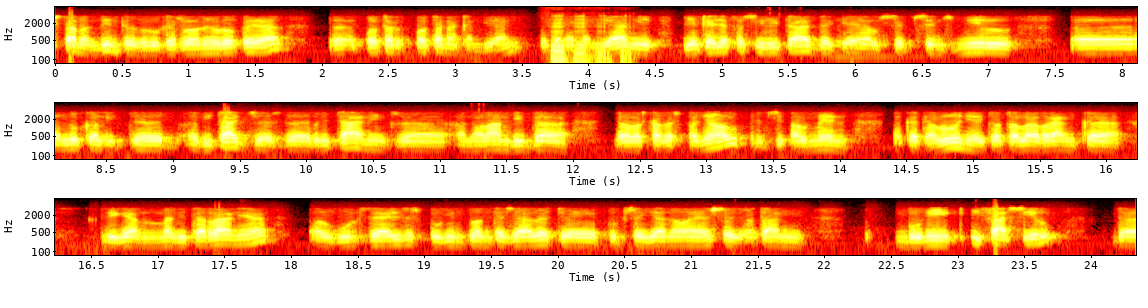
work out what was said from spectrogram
estaven dintre del que és la Unió Europea, eh, pot, pot anar canviant, pot anar canviant, i, i aquella facilitat de que els 700.000 eh, eh, habitatges de britànics eh, en l'àmbit de, de l'estat espanyol, principalment a Catalunya i tota la branca, diguem, mediterrània, alguns d'ells es puguin plantejar de que potser ja no és allò tan bonic i fàcil de,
